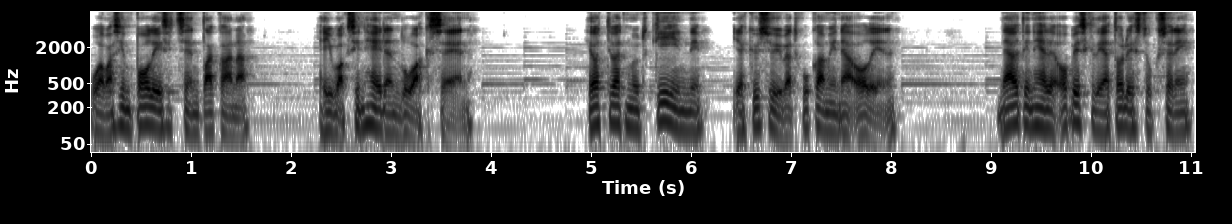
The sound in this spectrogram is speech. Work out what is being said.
huomasin poliisit sen takana ja juoksin heidän luokseen. He ottivat minut kiinni ja kysyivät, kuka minä olin. Näytin heille opiskelijatodistukseni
